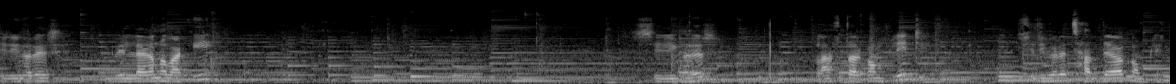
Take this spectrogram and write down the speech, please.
সিঁড়িঘরের গ্রিল লাগানো বাকি। সিঁড়িঘরের প্লাস্টার কমপ্লিট। সিঁড়িঘরের ছাদ দেওয়া কমপ্লিট।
